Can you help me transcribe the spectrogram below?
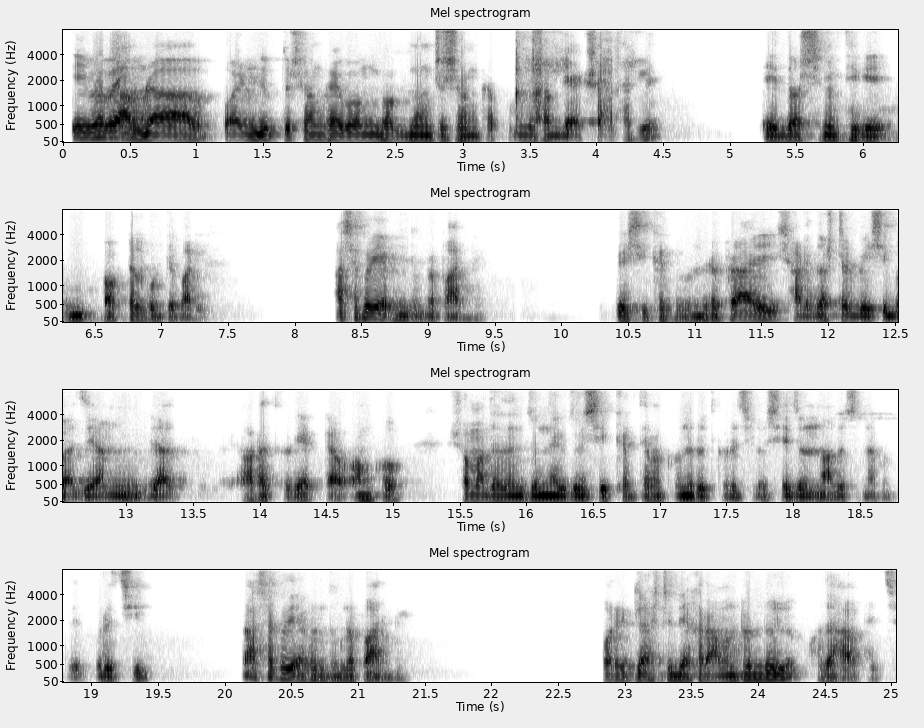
এইভাবে আমরা পয়েন্ট যুক্ত সংখ্যা এবং ভগ্নাংশ সংখ্যা পূর্ণ সংখ্যা একসাথে থাকলে এই দশমিক থেকে অক্টাল করতে পারি। আশা করি এখন তোমরা পারবে। প্রিয় শিক্ষার্থী বন্ধুরা, প্রায় সাড়ে দশটার বেশি বাজে আমি হঠাৎ করে একটা অঙ্ক সমাধানের জন্য একজন শিক্ষার্থী আমাকে অনুরোধ করেছিল, সেজন্য আলোচনা করতে পেরেছি আশা করি এখন তোমরা পারবে। পরের ক্লাসটি দেখার আমন্ত্রণ রইল, খোদা হাফেজ।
